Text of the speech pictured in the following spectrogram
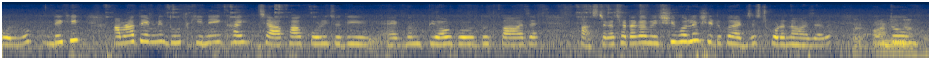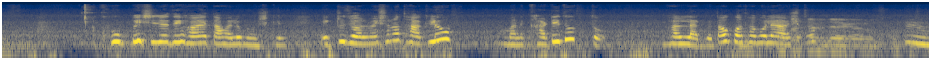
বলব। দেখি আমরা তো এমনি দুধ কিনেই খাই চা ফা করি যদি একদম পিওর গরুর দুধ পাওয়া যায়। পাঁচ টাকা ছ টাকা বেশি হলে সেটুকু অ্যাডজাস্ট করে নেওয়া যাবে। কিন্তু খুব বেশি যদি হয় তাহলে মুশকিল। একটু জল মেশানো থাকলেও মানে খাঁটি দুধ তো ভালো লাগবে। তাও কথা বলে আসব। হুম।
